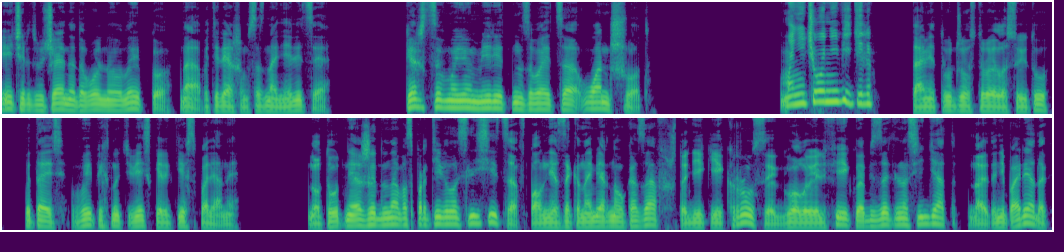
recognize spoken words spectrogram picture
и чрезвычайно довольную улыбку на потерявшем сознание лице. Кажется, в моем мире это называется «ваншот». «Мы ничего не видели». Тами тут же устроила суету, пытаясь выпихнуть весь коллектив с поляны. Но тут неожиданно воспротивилась лисица, вполне закономерно указав, что дикие крусы голую эльфийку обязательно съедят, но это не порядок.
